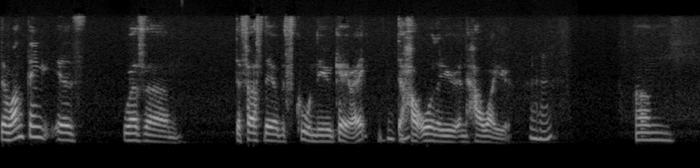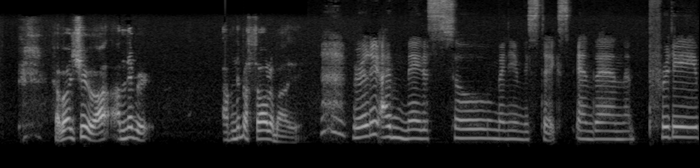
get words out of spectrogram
the one thing is was um, the first day of school in the UK, right? Mm-hmm. The how old are you and how are you? Mm-hmm. Um, how about you? I, I've never, I've never thought about it. Really, I made so many mistakes, and then pretty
